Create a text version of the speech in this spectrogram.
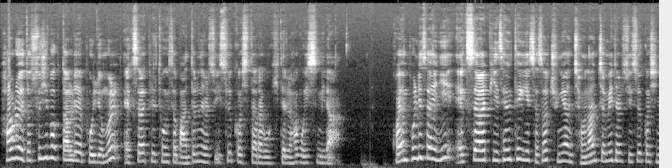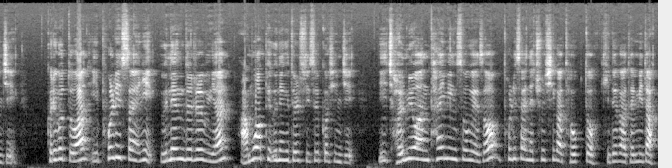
하루에도 수십억 달러의 볼륨을 XRP를 통해서 만들어낼 수 있을 것이다라고 기대를 하고 있습니다. 과연 폴리사인이 XRP 생태계에 있어서 중요한 전환점이 될 수 있을 것인지, 그리고 또한 이 폴리사인이 은행들을 위한 암호화폐 은행이 될 수 있을 것인지, 이 절묘한 타이밍 속에서 폴리사인의 출시가 더욱더 기대가 됩니다.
